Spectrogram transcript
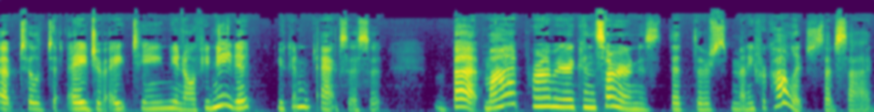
up till the age of 18. You know, if you need it, you can access it. But my primary concern is that there's money for college set aside.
